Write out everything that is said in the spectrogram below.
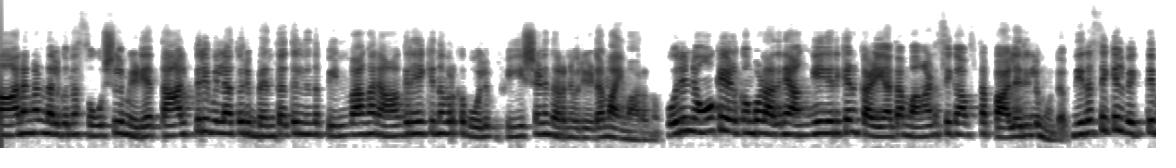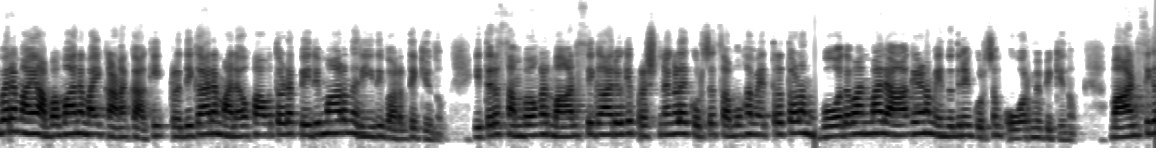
മാനങ്ങൾ നൽകുന്ന സോഷ്യൽ മീഡിയ താല്പര്യമില്ലാത്ത ഒരു ബന്ധത്തിൽ നിന്ന് പിൻവാങ്ങാൻ ആഗ്രഹിക്കുന്നവർക്ക് പോലും ഭീഷണി നിറഞ്ഞ ഒരു ഇടമായി മാറുന്നു. ഒരു നോ കേൾക്കുമ്പോൾ അതിനെ അംഗീകരിക്കാൻ കഴിയാത്ത മാനസികാവസ്ഥ പലരിലുമുണ്ട്. നിരസിക്കൽ വ്യക്തിപരമായ അപമാനമായി കണക്കാക്കി പ്രതികാര മനോഭാവത്തോടെ പെരുമാറുന്ന രീതി വർദ്ധിക്കുന്നു. ഇത്തരം സംഭവങ്ങൾ മാനസികാരോഗ്യ പ്രശ്നങ്ങളെക്കുറിച്ച് സമൂഹം എത്രത്തോളം ബോധവാന്മാരാകണം എന്നതിനെക്കുറിച്ചും ഓർമ്മിപ്പിക്കുന്നു. മാനസിക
